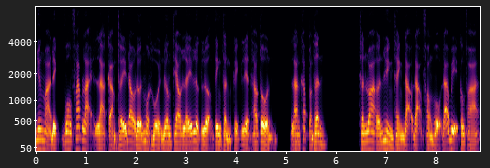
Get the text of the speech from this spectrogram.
nhưng mà địch vô pháp lại là cảm thấy đau đớn một hồi nương theo lấy lực lượng tinh thần kịch liệt hao tổn, lan khắp toàn thân. Thần loa ấn hình thành đạo đạo phòng hộ đã bị công phá,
